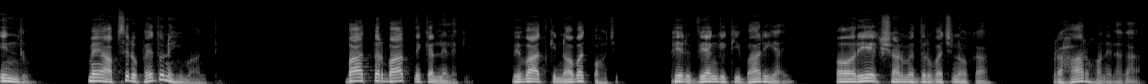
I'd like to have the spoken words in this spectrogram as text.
इंदु मैं आपसे रुपए तो नहीं मांगती। बात पर बात निकलने लगी। विवाद की नौबत पहुँची। फिर व्यंग की बारी आई और एक क्षण में दुर्वचनों का प्रहार होने लगा।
